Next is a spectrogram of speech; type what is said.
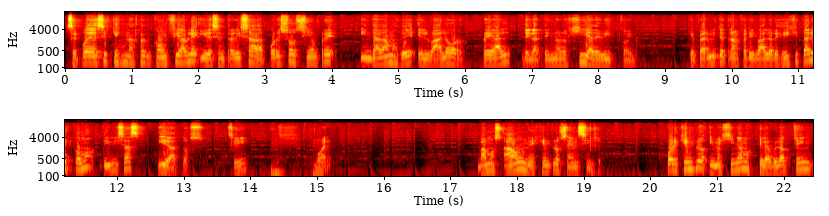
se puede decir que es una red confiable y descentralizada, por eso siempre indagamos de el valor real de la tecnología de Bitcoin, que permite transferir valores digitales como divisas y datos. ¿sí? Bueno, Vamos a un ejemplo sencillo. Por ejemplo, imaginamos que la blockchain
